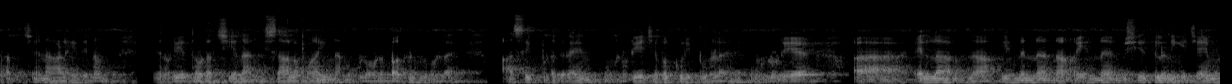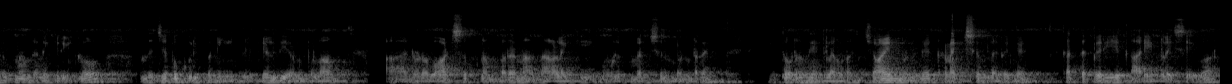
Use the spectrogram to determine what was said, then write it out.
ஆரம்பித்தேன் நாளைய தினம் இதனுடைய தொடர்ச்சியை நான் விசாலமாய் நான் உங்களோட பகிர்ந்து கொள்ள ஆசைப்படுகிறேன். உங்களுடைய ஜபக்குறிப்புகளை குறிப்புகளை உங்களுடைய எல்லா நான் என்னென்ன நான் என்ன விஷயத்தில் நீங்கள் ஜெயம் எடுக்கணும்னு நினைக்கிறீங்களோ அந்த ஜபக்குறிப்பை நீங்கள் எங்களுக்கு எழுதி அனுப்பலாம். என்னோடய வாட்ஸ்அப் நம்பரை நான் நாளைக்கு உங்களுக்கு மென்ஷன் பண்ணுறேன் நீங்கள் தொடர்ந்து எங்களோட ஜாயின் பண்ணுங்கள் கனெக்ஷனில் இருங்க. கத்த பெரிய காரியங்களை செய்வார்.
